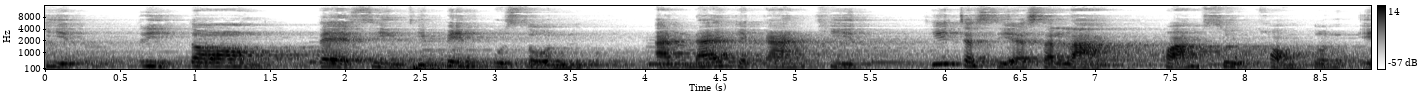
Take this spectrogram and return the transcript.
คิดตรีตอง แต่สิ่งที่เป็นกุศล อันได้แก่การคิดที่จะเสียสละความสุขของตนเอ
